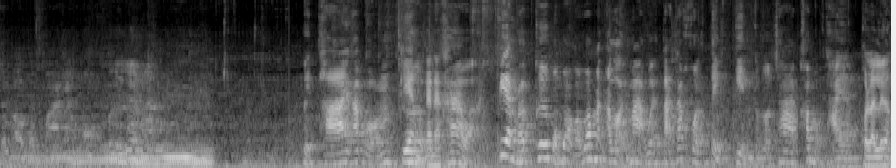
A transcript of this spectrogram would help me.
จนเอาผมไม้มาหอมคนละเรื่องนะปิดท้ายครับผมเกลี้ยงเหมือนกันนะข้าวอะเปรี้ยงครับคือผมบอกก่อนว่ามันอร่อยมากเว้ยแต่ถ้าคนติดกลิ่นกับรสชาติข้าวหมกไทยอะคนละเรื่อง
